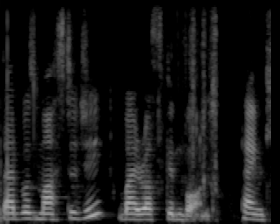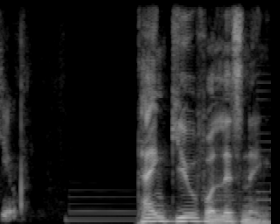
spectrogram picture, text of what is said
That was Master Ji by Ruskin Bond. Thank you. Thank you for listening.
